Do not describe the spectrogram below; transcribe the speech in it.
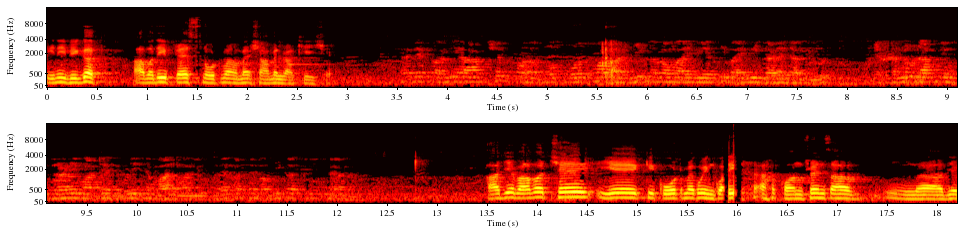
એની વિગત આ બધી પ્રેસ નોટમાં અમે સામેલ રાખી છે કોર્ટમાં અરજી કરવામાં આવી હતી ભાઈ જાડેજા કે ઉઘરાણી માટે પોલીસે માલ માર્યું આ જે બાબત છે એ કે કોર્ટ में કોઈ ઇન્ક્વાયરી કોન્ફરન્સ આ જે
